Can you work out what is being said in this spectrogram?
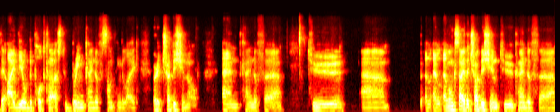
the idea of the podcast to bring kind of something like very traditional and kind of uh, to um, al- al- alongside the tradition to kind of uh,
